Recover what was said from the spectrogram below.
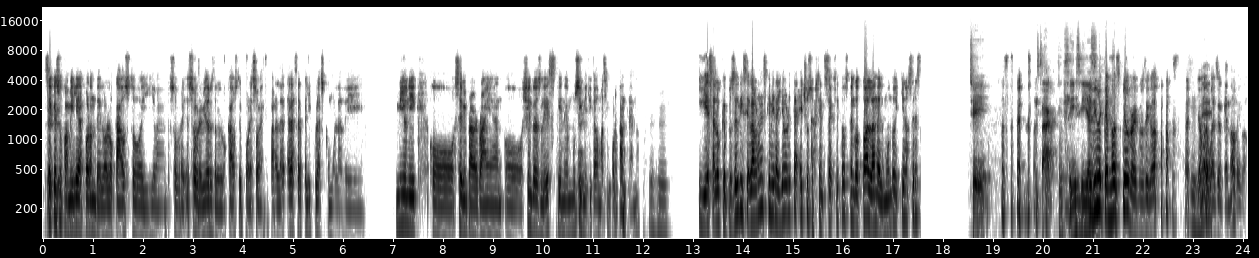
Sé que su familia fueron del holocausto y sobre, sobrevividores del holocausto y por eso para él hacer películas como la de Munich o Saving Private Ryan o Schindler's List tiene un significado más importante, ¿no? Y es algo que pues él dice, la verdad es que mira, yo ahorita he hecho suficientes éxitos, tengo toda la lana del mundo y quiero hacer esto. Sí. Exacto. Sí, sí. y dile que no es Spielberg, pues digo, yo no le voy a decir que no, digo.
